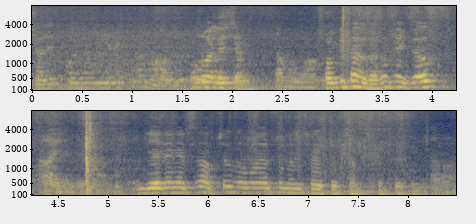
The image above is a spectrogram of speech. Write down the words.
İşaret koymama gerek var mı abi? Onu halledeceğim. Tamam abi. Son bir tane zaten 8 az. Aynen öyle abi. Diğerlerin hepsini yapacağız ama en son ben işaret yapacağım. Sıkıntı yok. Tamam.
